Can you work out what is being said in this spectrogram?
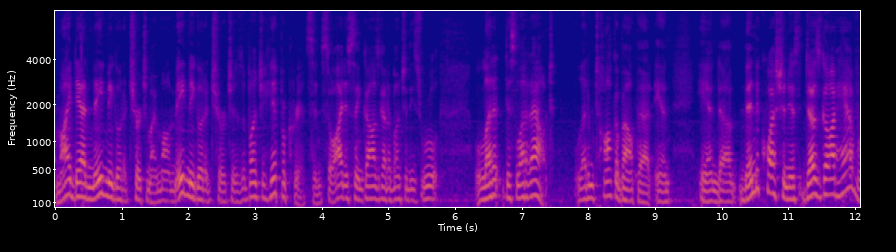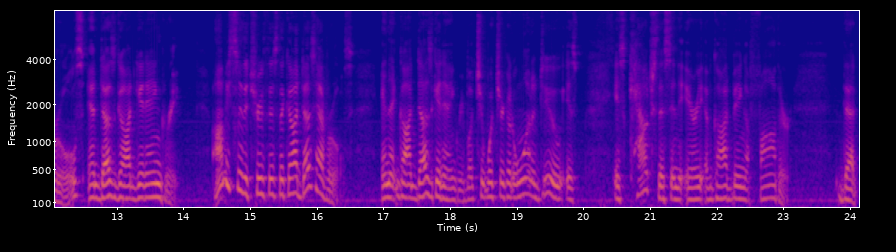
Or my dad made me go to church and my mom made me go to church and there's a bunch of hypocrites. And so I just think God's got a bunch of these rules. Let it, just let it out. Let him talk about that. And, and uh, then the question is, does God have rules and does God get angry? Obviously, the truth is that God does have rules and that God does get angry. But you, what you're going to want to do is, is couch this in the area of God being a father. That,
